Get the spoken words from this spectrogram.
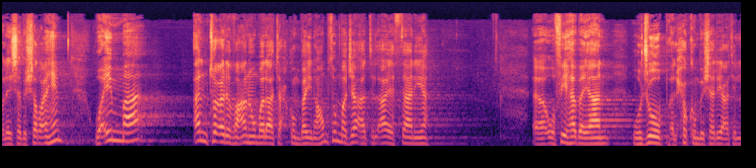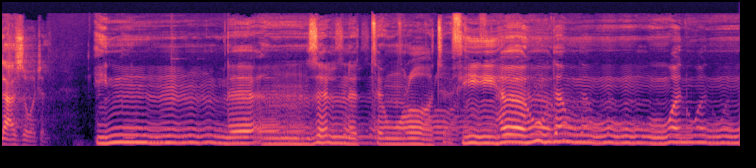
وليس بشرعهم وإما أن تعرض عنهم ولا تحكم بينهم. ثم جاءت الآية الثانية آه، وفيها بيان وجوب الحكم بشريعة الله عز وجل. إنا أنزلنا التوراة فيها هدى ونور.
